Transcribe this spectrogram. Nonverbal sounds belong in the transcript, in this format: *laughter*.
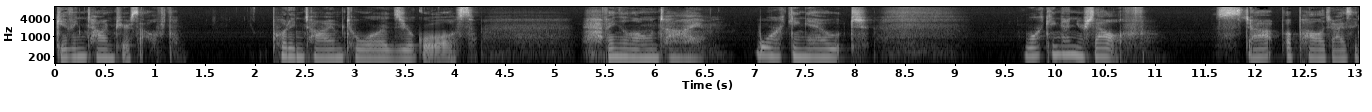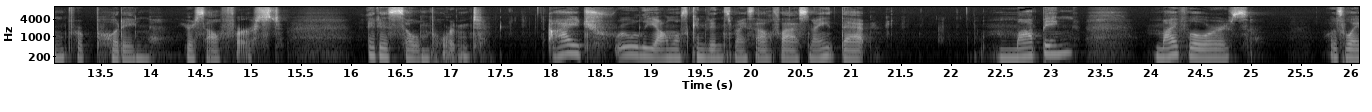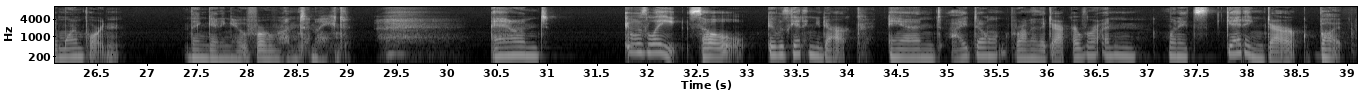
giving time to yourself, putting time towards your goals, having alone time, working out, working on yourself. Stop apologizing for putting yourself first. It is so important. I truly almost convinced myself last night that mopping my floors was way more important than getting out for a run tonight. And it was late, so it was getting dark. And I don't run in the dark. I run when it's getting dark, but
